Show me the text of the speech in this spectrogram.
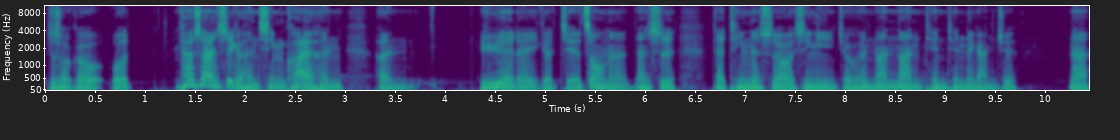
这首歌我它虽然是一个很轻快、很很愉悦的一个节奏呢，但是在听的时候心里就会暖暖甜甜的感觉。那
